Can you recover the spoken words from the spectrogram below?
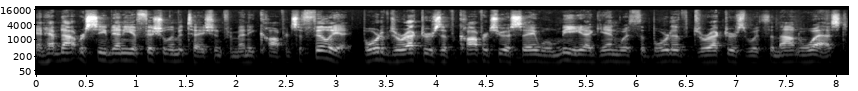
and have not received any official invitation from any conference affiliate. Board of Directors of Conference USA will meet again with the Board of Directors with the Mountain West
